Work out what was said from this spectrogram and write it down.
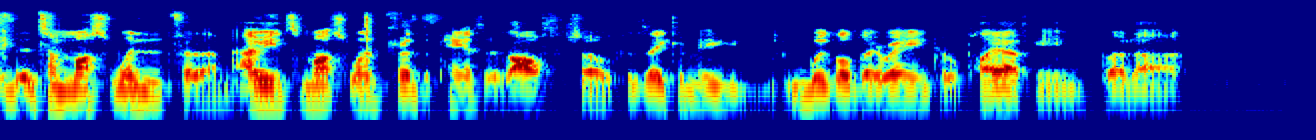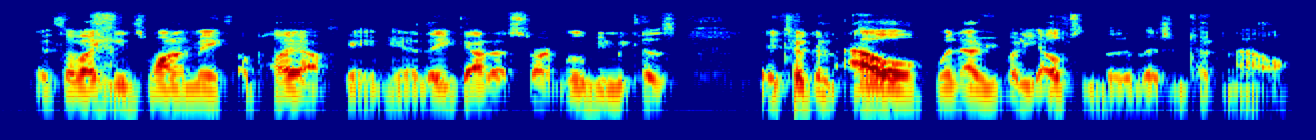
it's a must win for them. I mean, it's a must win for the Panthers also because they could maybe wiggle their way into a playoff game. But uh, if the Vikings want to make a playoff game here, they got to start moving because they took an L when everybody else in the division took an L.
